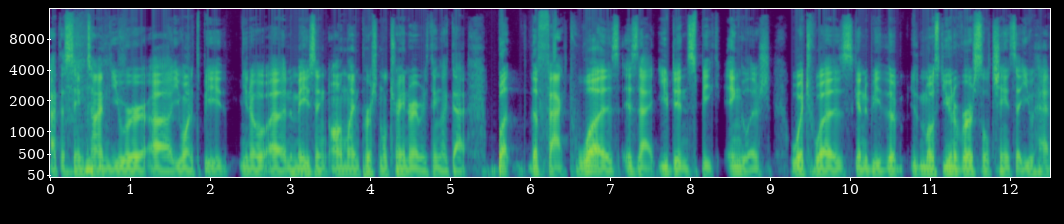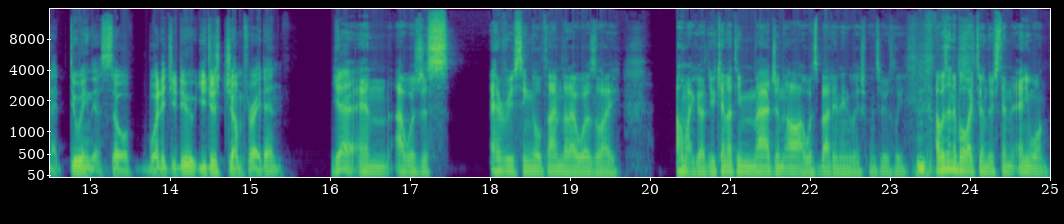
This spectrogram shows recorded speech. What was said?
at the same time you were uh, you wanted to be, you know, an amazing online personal trainer everything like that. But the fact was is that you didn't speak English, which was going to be the most universal chance that you had at doing this. So, what did you do? You just jumped right in. Yeah, and I was just every single time that I was like, oh my god, you cannot imagine. Oh, I was bad in English, man. Seriously, I wasn't able like to understand anyone.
